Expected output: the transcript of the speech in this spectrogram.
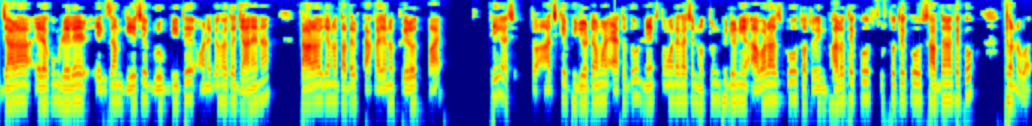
যারা এরকম রেলের এক্সাম দিয়েছে গ্রুপ ডিতে অনেকে হয়তো জানে না। তারাও যেন তাদের টাকা যেন ফেরত পায়। ঠিক আছে? তো আজকে ভিডিওটা আমার এতদূর। নেক্সট তোমাদের কাছে নতুন ভিডিও নিয়ে আবার আসব। ততদিন ভালো থেকো, সুস্থ থেকো, সাবধানে থেকো। ধন্যবাদ।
